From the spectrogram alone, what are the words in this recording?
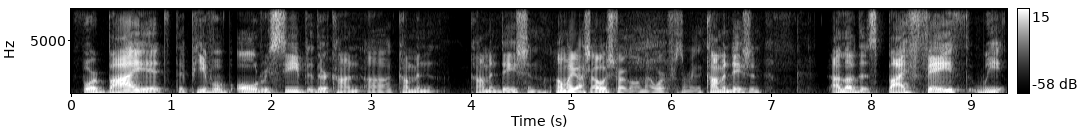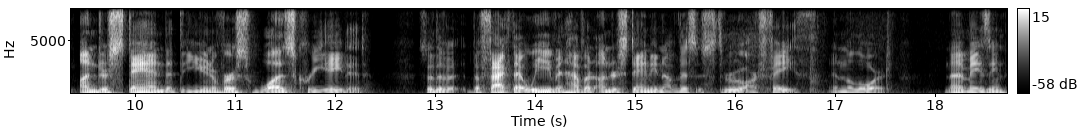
For by it the people of old received their con uh, commend, commendation. Oh my gosh I always struggle on that word for some reason. Commendation. I love this. By faith we understand that the universe was created. So the the fact that we even have an understanding of this is through our faith in the Lord. Isn't that amazing?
